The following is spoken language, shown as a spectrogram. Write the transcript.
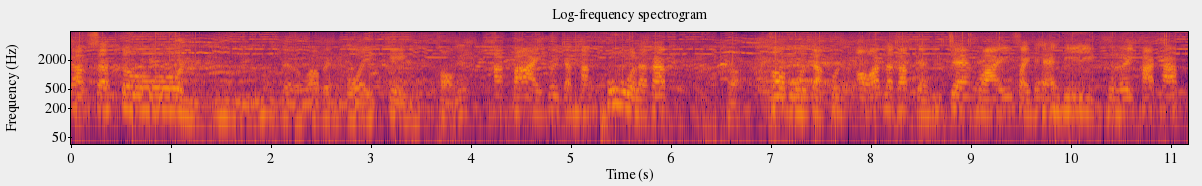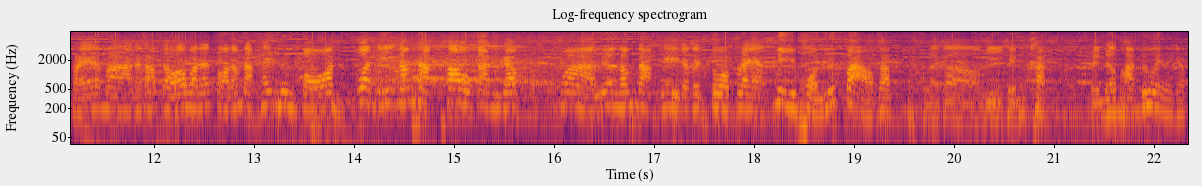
กับสตูลอืมเดี๋ยวว่าเป็นมวยเก่งของภาคใต้ด้วยกันทั้งคู่แหละครับก็ ข้อมูลจากคุณออสนะครับอย่างที่แจ้งไว้ฝ่ายแดงดีเคยพัดท่าแพ้มานะครับ แต่ว่าวันนั้นต่อน้ำหนักให้หนึ่งปอนด์วันนี้น้ำหนักเท่ากันครับ ว่าเรื่องน้ำหนักนี่จะเป็นตัวแปรมีผลหรือเปล่าครับ แล้วก็มีเข็มขัดเป็นเดิมพันด้วยนะครับ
